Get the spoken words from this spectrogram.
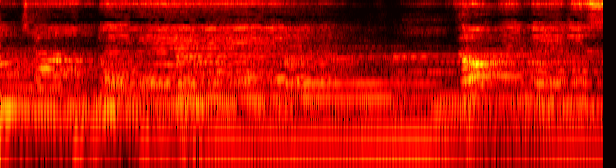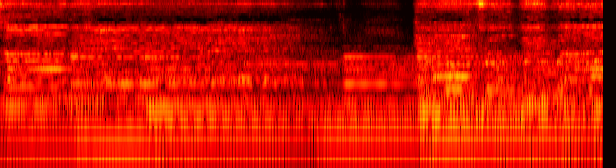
Don't be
